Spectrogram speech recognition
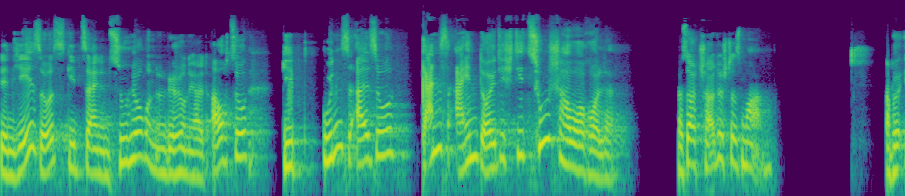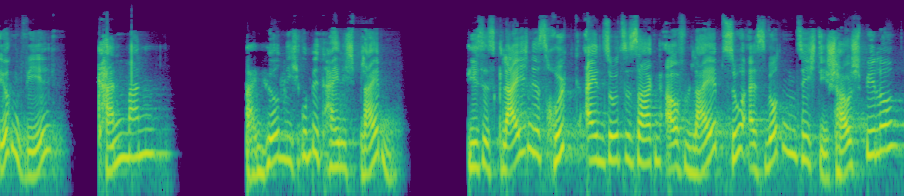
Denn Jesus gibt seinen Zuhörern, und wir hören ja halt auch so, gibt uns also ganz eindeutig die Zuschauerrolle. Er sagt, schaut euch das mal an. Aber irgendwie kann man beim Hören nicht unbeteiligt bleiben. Dieses Gleichnis rückt einen sozusagen auf den Leib, so als würden sich die Schauspieler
